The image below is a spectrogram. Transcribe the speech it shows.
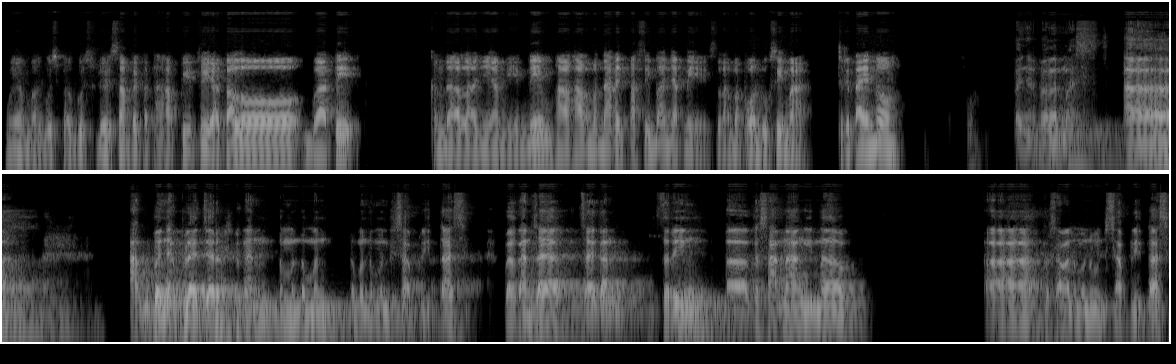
Ya, bagus-bagus. Udah sampai ke tahap itu ya. Kalau berarti kendalanya minim, hal-hal menarik pasti banyak nih selama produksi, Mas. Ceritain dong. Banyak banget, Mas. Uh, aku banyak belajar dengan teman-teman, teman-teman disabilitas. Bahkan saya saya kan sering uh, ke sana nginep uh, bersama teman-teman disabilitas.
